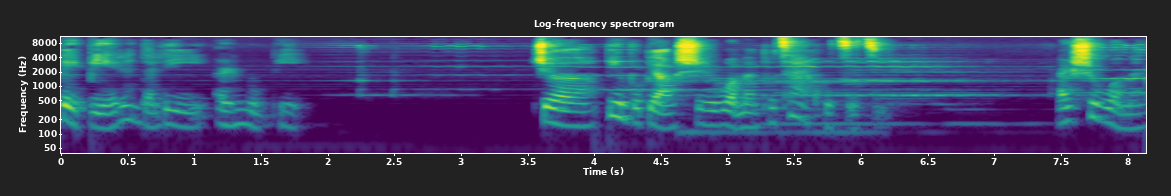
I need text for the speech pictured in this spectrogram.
为别人的利益而努力。这并不表示我们不在乎自己，而是我们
